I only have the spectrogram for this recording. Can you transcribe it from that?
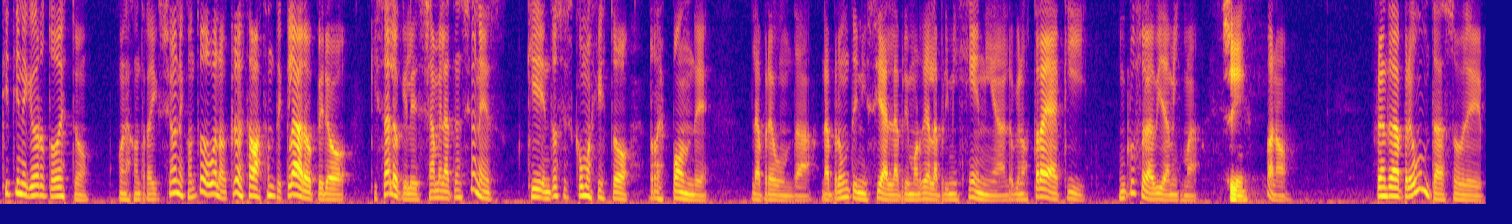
¿qué tiene que ver todo esto? Con las contradicciones, con todo. Bueno, creo que está bastante claro, pero quizá lo que les llame la atención es que entonces, ¿cómo es que esto responde la pregunta? La pregunta inicial, la primordial, la primigenia, lo que nos trae aquí, incluso la vida misma. Sí. Bueno, frente a la pregunta sobre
